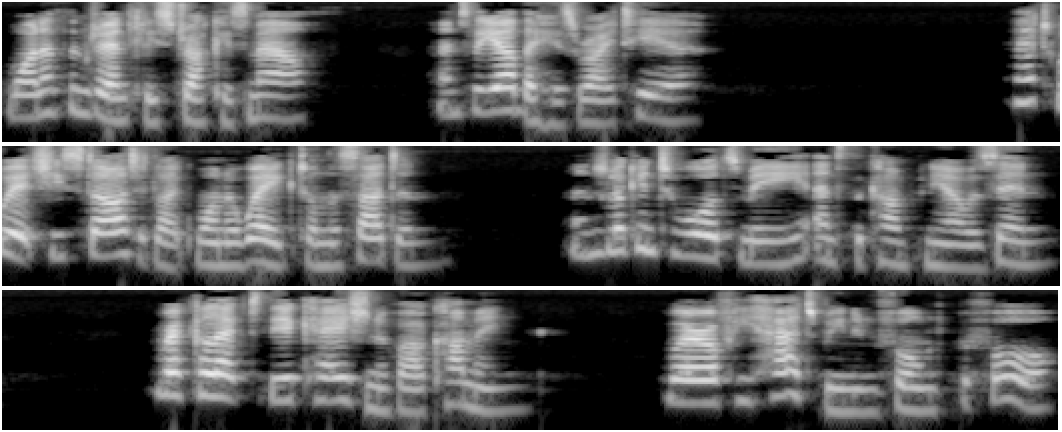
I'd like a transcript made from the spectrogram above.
one of them gently struck his mouth, and the other his right ear; at which he started like one awaked on the sudden, and looking towards me and the company I was in, recollected the occasion of our coming, whereof he had been informed before.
